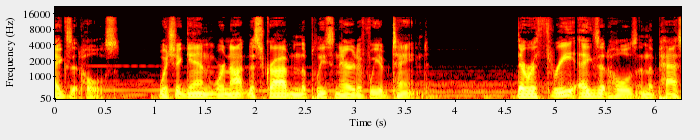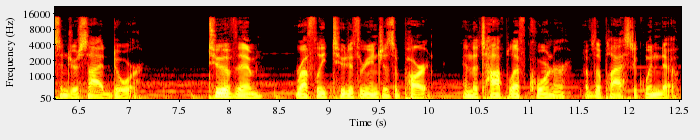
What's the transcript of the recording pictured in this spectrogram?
exit holes, which again were not described in the police narrative we obtained. There were three exit holes in the passenger side door, two of them roughly two to three inches apart in the top left corner of the plastic window,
